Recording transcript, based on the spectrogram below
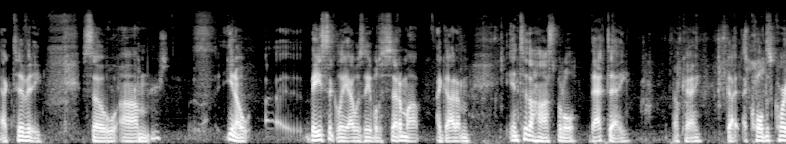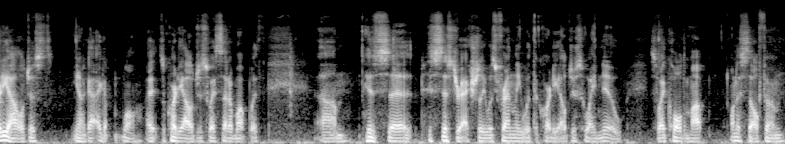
activity. So, um, you know, basically, I was able to set him up. I got him into the hospital that day. Okay, got I called his cardiologist. You know, I got, I got well, it's a cardiologist who I set him up with. Um, his uh, his sister actually was friendly with the cardiologist who I knew, so I called him up on a cell phone,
